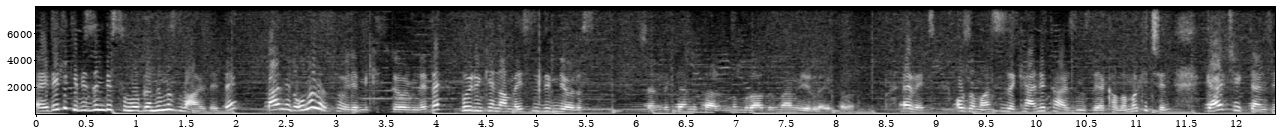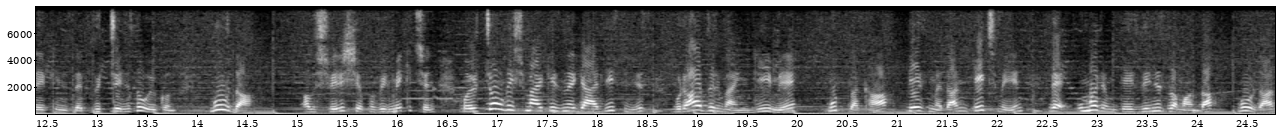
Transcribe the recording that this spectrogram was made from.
Ee, dedi ki bizim bir sloganımız var dedi. Ben de onu da söylemek istiyorum dedi. Buyurun Kenan Bey siz dinliyoruz. Sen de kendi tarzını Brother ile yakala. Evet, o zaman siz de kendi tarzınızı yakalamak için gerçekten zevkinize, bütçenize uygun burada alışveriş yapabilmek için Barutçuoğlu İş Merkezi'ne geldiyseniz Brotherman giyimi mutlaka gezmeden geçmeyin ve umarım gezdiğiniz zaman da buradan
